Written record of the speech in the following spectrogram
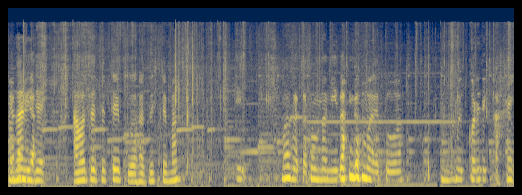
隣で慌ててテープを外してますまさかそんな二段構えとは。これでっか。はい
